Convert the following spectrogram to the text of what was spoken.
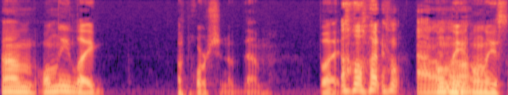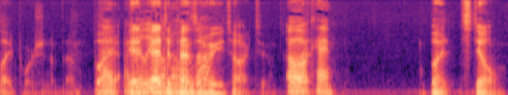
Um, only like a portion of them, but Oh, I don't, I don't only know. only a slight portion of them. But I- I it, really that don't know depends on why. who you talk to. oh, But- okay. But still,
